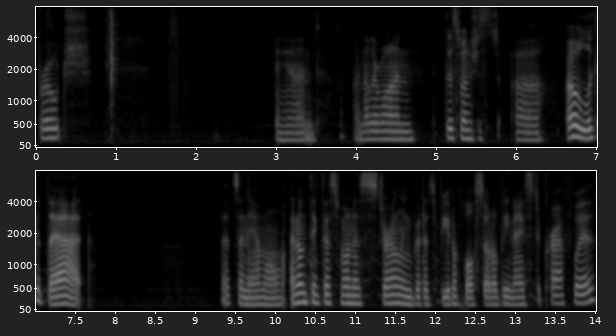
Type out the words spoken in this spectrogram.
Brooch. And another one. this one's just, uh, oh, look at that. That's enamel. I don't think this one is sterling, but it's beautiful, so it'll be nice to craft with.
